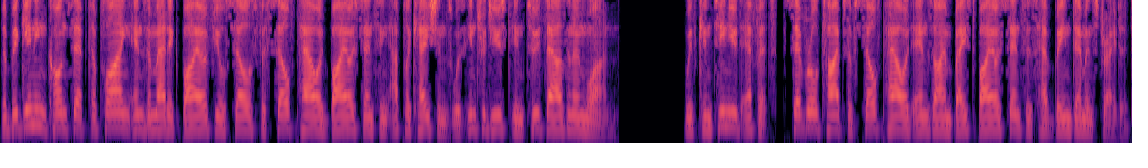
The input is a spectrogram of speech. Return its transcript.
The beginning concept applying enzymatic biofuel cells for self-powered biosensing applications was introduced in 2001. With continued efforts, several types of self-powered enzyme-based biosensors have been demonstrated.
